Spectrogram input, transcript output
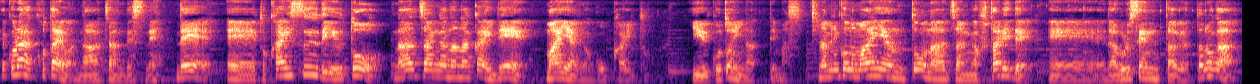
で、これは答えはなーちゃんですね。で、えっ、ー、と、回数で言うと、なーちゃんが7回で、マイアンが5回ということになっています。ちなみにこのマイアンとなーちゃんが2人で、えー、ダブルセンターをやったのが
